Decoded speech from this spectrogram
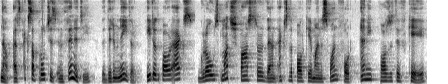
Now, as x approaches infinity, the denominator e to the power x grows much faster than x to the power k minus 1 for any positive k,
